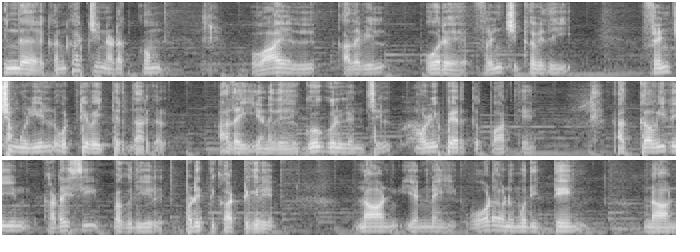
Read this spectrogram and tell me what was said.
இந்த கண்காட்சி நடக்கும் வாயல் கதவில் ஒரு பிரெஞ்சு கவிதை பிரெஞ்சு மொழியில் ஒட்டி வைத்திருந்தார்கள். அதை எனது கூகுள் லென்ஸில் மொழிபெயர்த்து பார்த்தேன். அக்கவிதையின் கடைசி பகுதியில் படித்து காட்டுகிறேன். நான் என்னை ஓட அனுமதித்தேன். நான்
